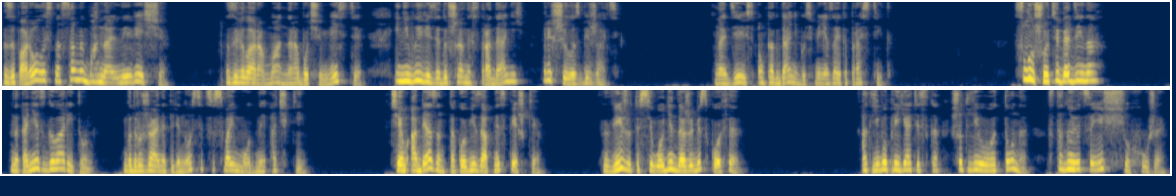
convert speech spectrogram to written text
запоролась на самые банальные вещи. Завела роман на рабочем месте и, не вывезя душевных страданий, решила сбежать. Надеюсь, он когда-нибудь меня за это простит. «Слушаю тебя, Дина!» Наконец говорит он, водружая на переносицу свои модные очки. «Чем обязан такой внезапной спешке? Вижу, ты сегодня даже без кофе». От его приятельско-шутливого тона становится еще хуже.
